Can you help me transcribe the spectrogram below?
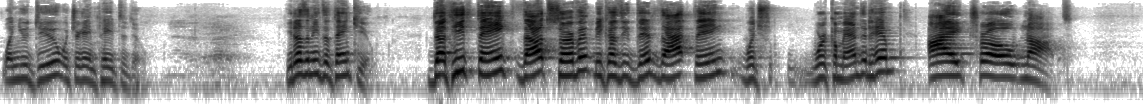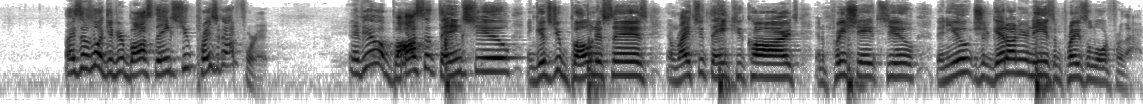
when you do what you're getting paid to do. He doesn't need to thank you. Does he thank that servant because he did that thing which were commanded him? I trow not. He says, look, if your boss thanks you, praise God for it. And if you have a boss that thanks you and gives you bonuses and writes you thank you cards and appreciates you, then you should get on your knees and praise the Lord for that.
